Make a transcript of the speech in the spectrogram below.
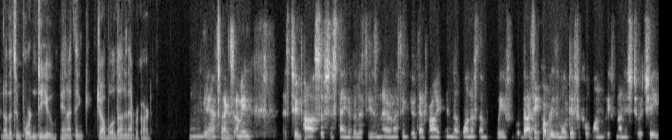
I know that's important to you. And I think job well done in that regard. Mm, yeah, thanks. I mean, there's two parts of sustainability, isn't there? And I think you're dead right in that one of them we've, I think probably the more difficult one we've managed to achieve.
